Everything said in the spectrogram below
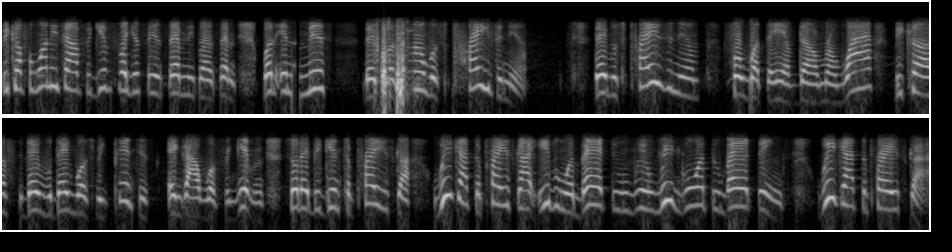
Because for one, he said, forgive for your sin 70 times 70. But in the midst, they, the son was praising them. They was praising them for what they have done wrong. Why? Because they they was repentant and God was forgiven. So they begin to praise God. We got to praise God even when bad when we going through bad things. We got to praise God.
